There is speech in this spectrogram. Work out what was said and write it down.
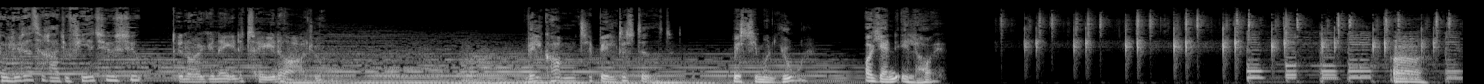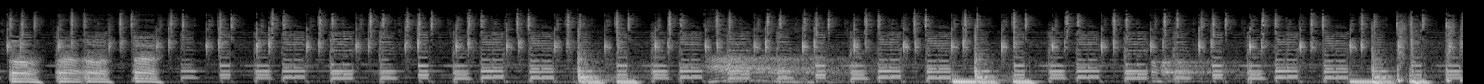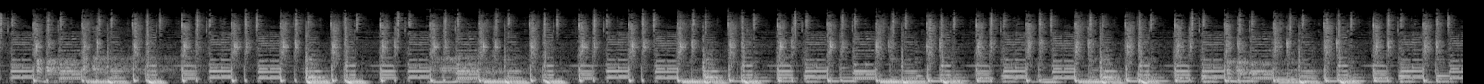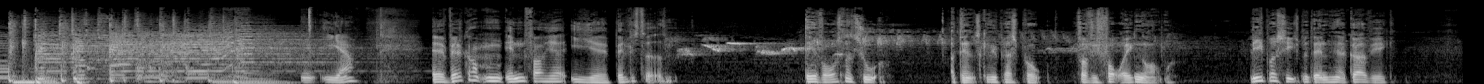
Du lytter til Radio 24-7. Den originale taleradio. Velkommen til Bæltestedet med Simon Jul og Jan Elhøj. Ah, ah, ah, ah, ah. Øh, velkommen indenfor her i øh, Bæltestedet. Det er vores natur, og den skal vi passe på, for vi får ikke en ormer. Lige præcis med den her gør vi ikke.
